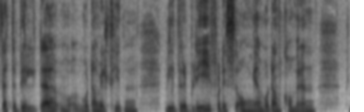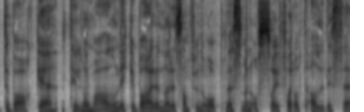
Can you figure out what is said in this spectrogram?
dette bildet, hvordan vil tiden videre bli for disse unge? Hvordan kommer en tilbake til normalen, ikke bare når samfunnet åpnes, men også i forhold til alle disse,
